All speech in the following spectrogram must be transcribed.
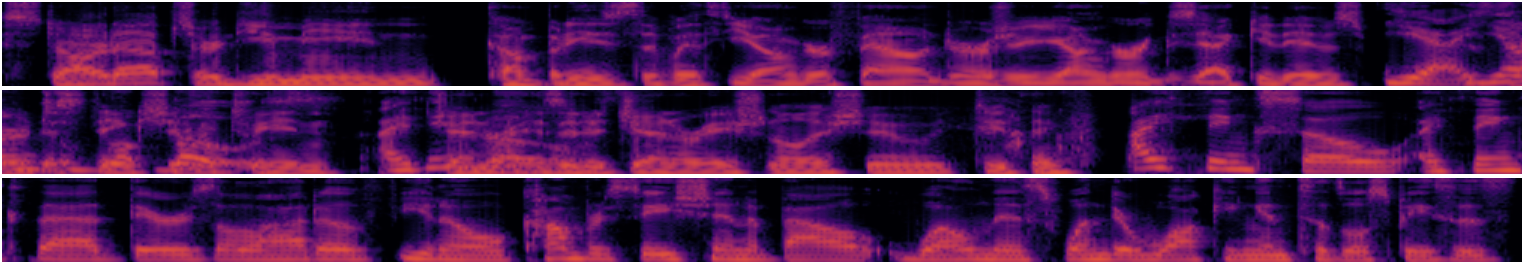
startups or do you mean companies with younger founders or younger executives? Yeah, Is there a young- distinction both. between I think gener- is it a generational issue, do you think? I think so. I think that there's a lot of, you know, conversation about wellness when they're walking into those spaces.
